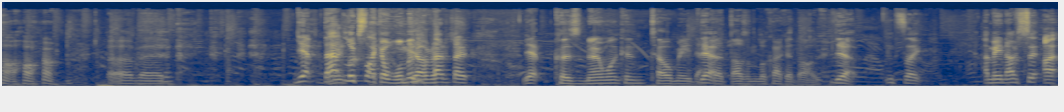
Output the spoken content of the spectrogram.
oh. Oh man. Yep, that looks like a woman. Yeah, I'm about to say. Yep, because no one can tell me that Yeah. that doesn't look like a dog. Yeah, it's like, I mean, I've seen. I,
